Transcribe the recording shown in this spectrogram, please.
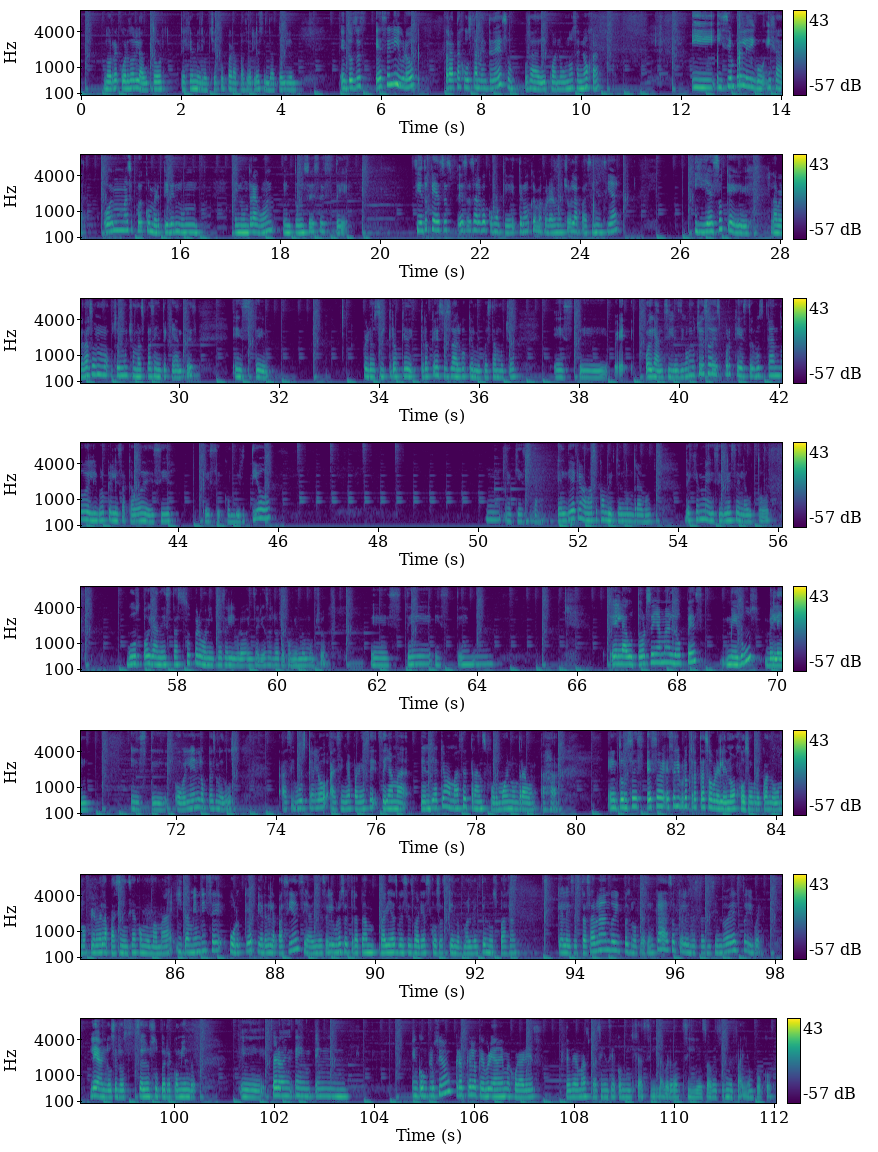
no recuerdo el autor, déjenme lo checo para pasarles el dato bien. Entonces, ese libro trata justamente de eso, o sea, de cuando uno se enoja. Y, siempre le digo, hija, hoy mamá se puede convertir en un, en un dragón, entonces, este, siento que eso es, eso es algo como que tengo que mejorar mucho la paciencia. Y eso que la verdad soy, mucho más paciente que antes. Este. Pero sí creo que creo que eso es algo que me cuesta mucho. Este. Eh, oigan, si les digo mucho eso es porque estoy buscando el libro que les acabo de decir que se convirtió Mm, aquí está. El día que mamá se convirtió en un dragón. Déjenme decirles el autor. Bus, oigan, está súper bonito ese libro. En serio se lo recomiendo mucho. Este, este. El autor se llama López Medús Belén. Este, o Belén López Medús. Así búsquenlo, así me aparece. Se llama El día que mamá se transformó en un dragón. Ajá. Entonces, ese libro trata sobre el enojo, sobre cuando uno pierde la paciencia como mamá y también dice por qué pierde la paciencia. En ese libro se tratan varias veces varias cosas que normalmente nos pasan, que les estás hablando y pues no te hacen caso, que les estás diciendo esto y bueno, léanlo, se los, se los súper recomiendo. Eh, pero en, en, en conclusión, creo que lo que debería de mejorar es tener más paciencia con mi hija, sí, la verdad sí, eso a veces me falla un poco.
